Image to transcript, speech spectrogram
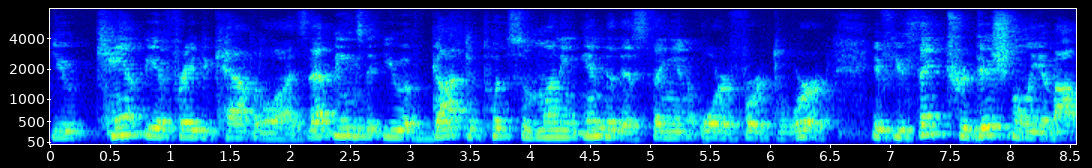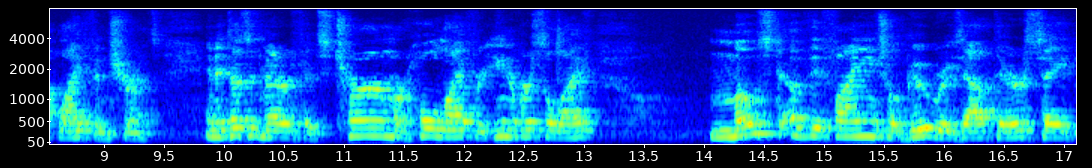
you can't be afraid to capitalize. That means that you have got to put some money into this thing in order for it to work. If you think traditionally about life insurance, and it doesn't matter if it's term or whole life or universal life, most of the financial gurus out there say,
